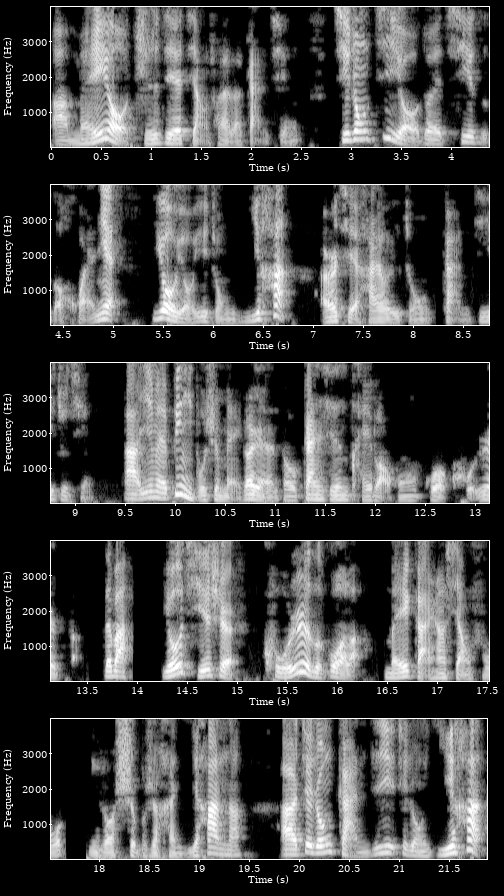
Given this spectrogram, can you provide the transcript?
啊没有直接讲出来的感情，其中既有对妻子的怀念，又有一种遗憾，而且还有一种感激之情啊，因为并不是每个人都甘心陪老公过苦日子的，对吧？尤其是苦日子过了，没赶上享福，你说是不是很遗憾呢？啊，这种感激，这种遗憾，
